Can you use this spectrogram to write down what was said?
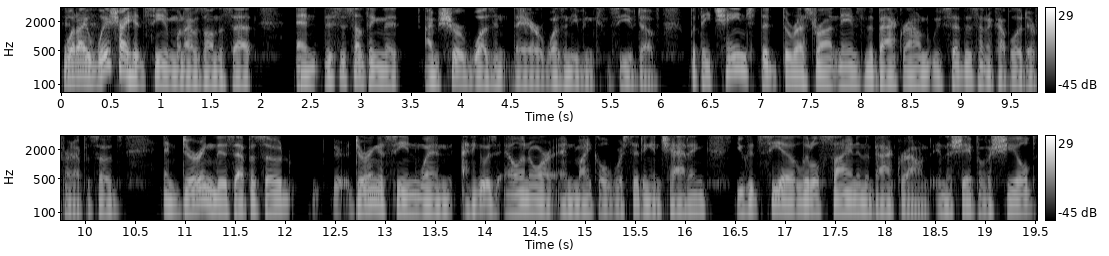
what I wish I had seen when I was on the set, and this is something that I'm sure wasn't there, wasn't even conceived of, but they changed the, the restaurant names in the background. We've said this in a couple of different episodes. And during this episode, during a scene when I think it was Eleanor and Michael were sitting and chatting, you could see a little sign in the background in the shape of a shield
